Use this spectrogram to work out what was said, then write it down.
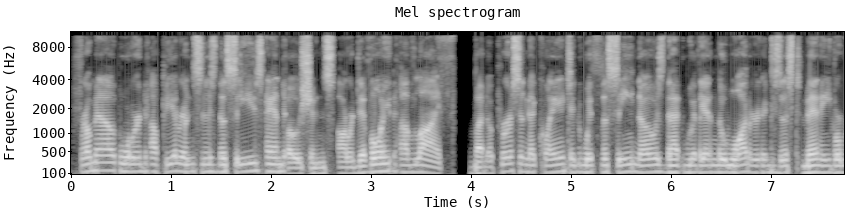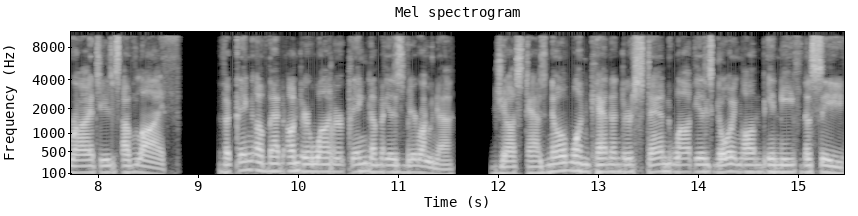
From outward appearances, the seas and oceans are devoid of life, but a person acquainted with the sea knows that within the water exist many varieties of life. The king of that underwater kingdom is Varuna. Just as no one can understand what is going on beneath the sea,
